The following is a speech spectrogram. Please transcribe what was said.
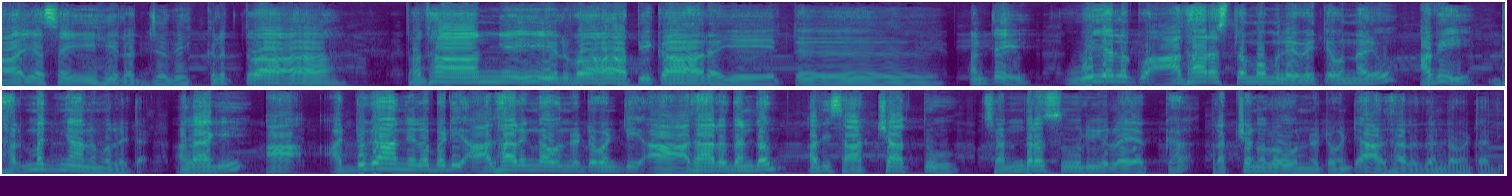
ఆయసై రజ్జుభిః కృత్వా తథాన్యైర్వాపి కారయేత్ అంటే ఊయలకు ఆధార స్తంభములు ఏవైతే ఉన్నాయో అవి ధర్మజ్ఞానములట. అలాగే ఆ అడ్డుగా నిలబడి ఆధారంగా ఉన్నటువంటి ఆ ఆధారదండం అది సాక్షాత్తు చంద్ర సూర్యుల యొక్క రక్షణలో ఉన్నటువంటి ఆధారదండం అట అది.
